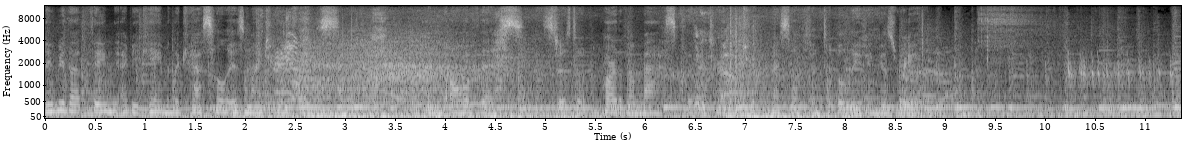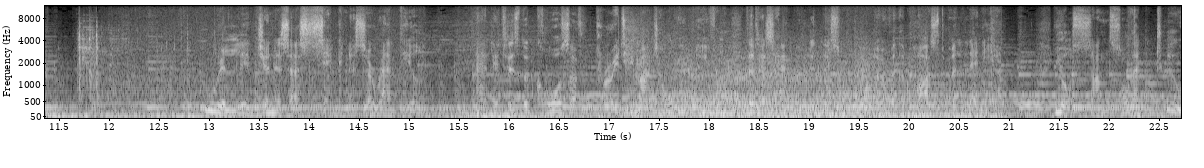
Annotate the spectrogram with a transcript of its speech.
Maybe that thing I became in the castle is my true face. And all of this is just a part of a mask that I try to trick myself into believing is real. Religion is a sickness, Aranthiel, and it is the cause of pretty much all the evil that has happened in this world over the past millennia. Your son saw that too.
